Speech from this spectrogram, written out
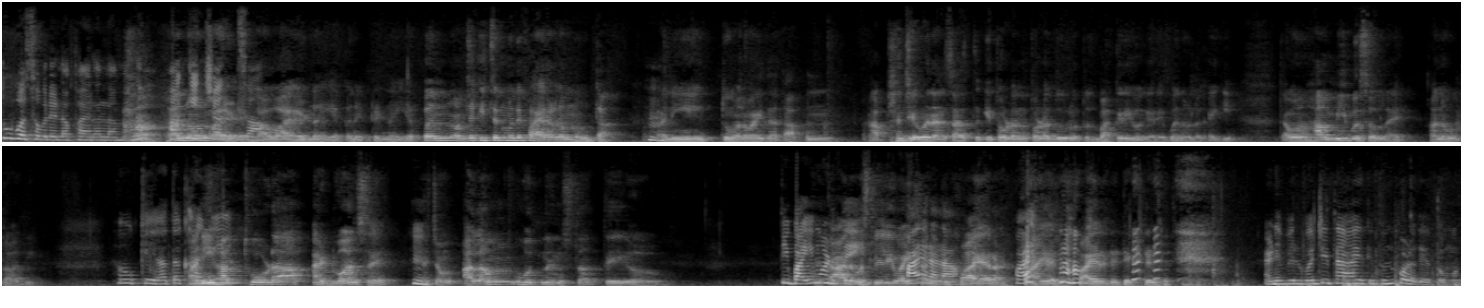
तू बसवलेला फायर अलार्म हा हा नॉन वायर्ड आहे. हा वायर्ड नाहीये कनेक्टेड नाहीये. पण आमच्या किचनमध्ये फायर अलार्म नव्हता. आणि तुम्हाला माहिती आहे आता आपण आपलं जेवण असं असतं की थोडा ना थोडा दूर होतो भाकरी वगैरे बनवलं काय की. त्यामुळे हा मी बसवलाय. हा नव्हता आधी. ओके आता आणि हा थोडा ऍडव्हान्स आहे. त्याच्यामुळे अलार्म होत नाही नुसता. ते अं, ती बाई म्हणते fire fire fire fire detected आणि बिल्व जिथं आहे तिथून पळत येतो मग.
